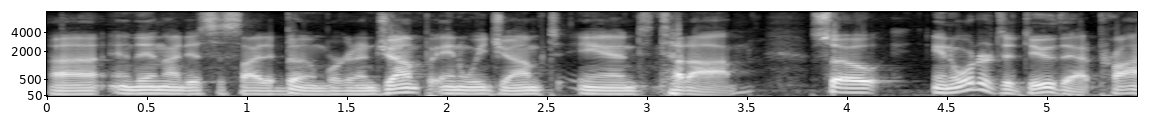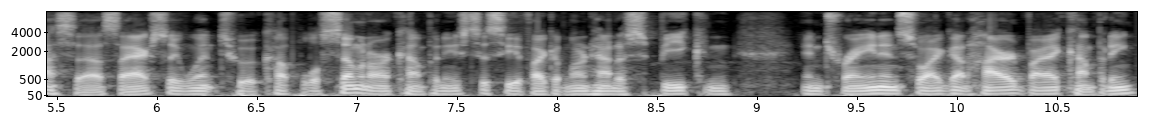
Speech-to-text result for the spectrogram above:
Uh, and then I just decided, boom, we're going to jump, and we jumped, and ta-da! So, in order to do that process, I actually went to a couple of seminar companies to see if I could learn how to speak and, and train. And so I got hired by a company.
